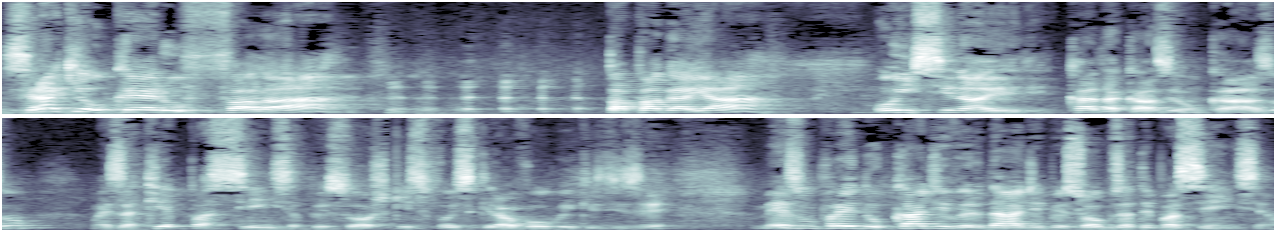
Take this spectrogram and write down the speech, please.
será que eu quero falar, papagaiar ou ensinar ele? Cada caso é um caso, mas aqui é paciência, pessoal. Acho que isso foi isso que Ravolbe quis dizer. Mesmo para educar de verdade, pessoal, precisa ter paciência.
